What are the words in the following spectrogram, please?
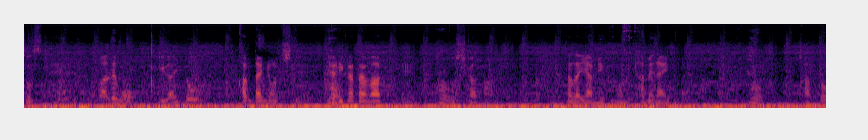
そうですね。まあでも意外と簡単に落ちてやり方があって、落とし方、ただやみくもに食べないとか、はいゃんと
